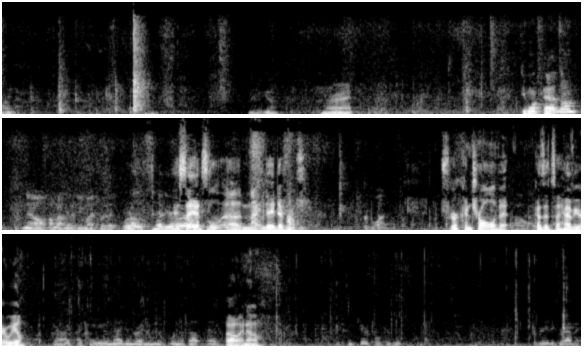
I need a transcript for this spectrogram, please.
point. There you go. All right. Do you want pads on? No, I'm not gonna do much with it. Well, it's heavier. They say it's uh, night and day difference For what? for control of it because it's a heavier wheel. Yeah, I, I can't even imagine riding one without pads. Oh, I know. Just be careful because it's ready to grab it.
